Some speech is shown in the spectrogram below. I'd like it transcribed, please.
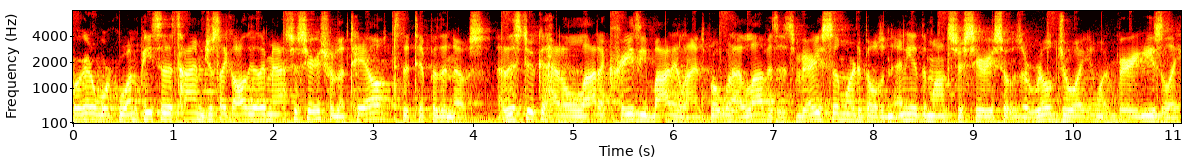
We're gonna work one piece at a time, just like all the other Master Series, from the tail to the tip of the nose. Now this Stuka had a lot of crazy body lines, but what I love is it's very similar to building any of the Monster Series, so it was a real joy and went very easily.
